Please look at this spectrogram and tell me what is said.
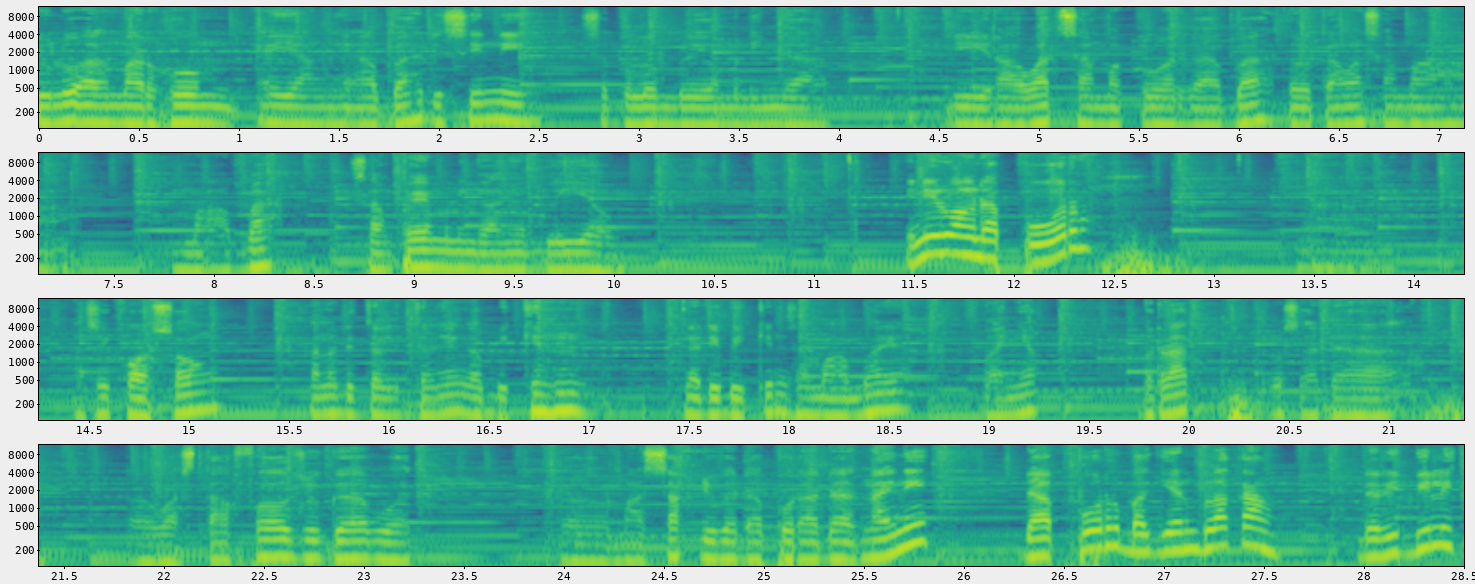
dulu almarhum eyangnya abah di sini sebelum beliau meninggal. Dirawat sama keluarga abah terutama sama emak abah sampai meninggalnya beliau. Ini ruang dapur. Nah, masih kosong karena detail-detailnya nggak bikin nggak dibikin sama abah ya. Banyak berat. Terus ada uh, wastafel juga buat uh, masak juga dapur ada. Nah ini dapur bagian belakang dari bilik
